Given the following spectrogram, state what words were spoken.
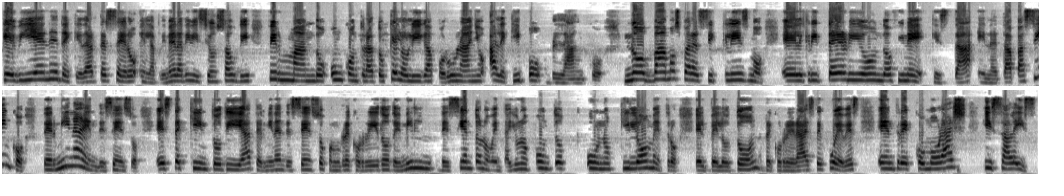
que viene de quedar tercero en la primera división saudí, firmando un contrato que lo liga por un año al equipo blanco. Nos vamos para el ciclismo. El Criterium Dauphiné, que está en la etapa 5, termina en descenso. Este quinto día termina en descenso con un recorrido de, mil, de 191 puntos 1 kilómetro. El pelotón recorrerá este jueves entre Comorash y Salís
